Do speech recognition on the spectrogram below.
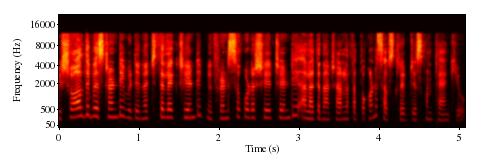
wish all the best అండి. వీటి నచ్చితే లైక్ చేయండి. మీ ఫ్రెండ్స్ కూడా షేర్ చేయండి. అలాగే నా ఛానల్ తప్పకుండా సబ్స్క్రైబ్ చేసుకుని థ్యాంక్ యూ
